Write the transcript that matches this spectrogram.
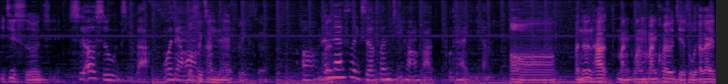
一季十二集，十二十五集吧，我有点忘了。我是看 Netflix 的。哦，那 Netflix 的分级方法不太一样。哦，反正它蛮蛮蛮快就结束，我大概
